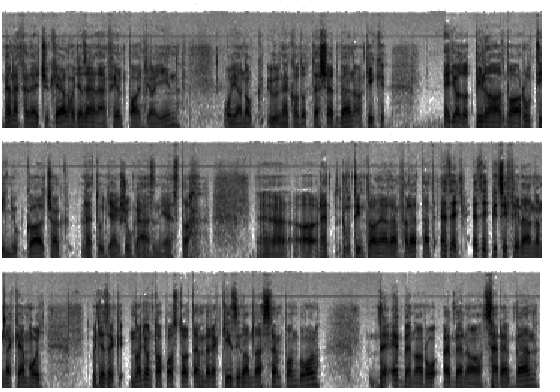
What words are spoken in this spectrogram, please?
mert ne felejtsük el, hogy az ellenfél padjain olyanok ülnek adott esetben, akik egy adott pillanatban a rutinjukkal csak le tudják zsugázni ezt a, a rutintalan ellenfelet. Tehát ez egy, ez egy pici félelmem nekem, hogy, hogy ezek nagyon tapasztalt emberek kézilabdás szempontból, de ebben a, ebben a szerepben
